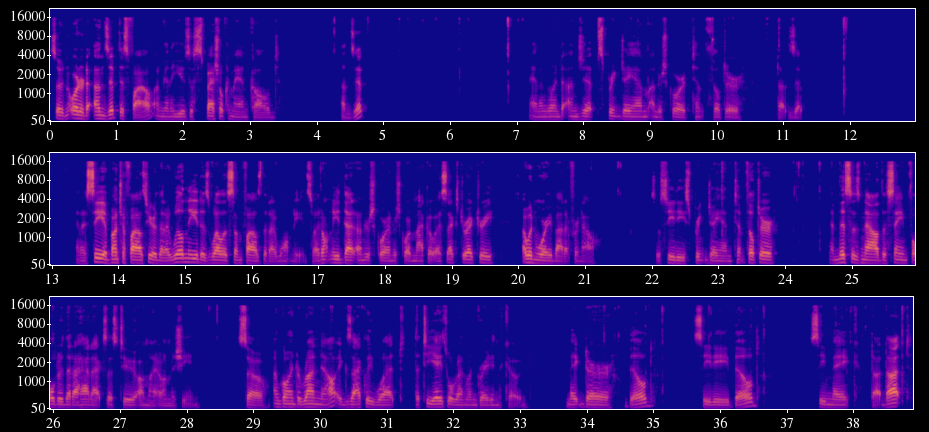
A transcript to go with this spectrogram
So in order to unzip this file, I'm going to use a special command called unzip. And I'm going to unzip sprinkjm underscore temp filter dot zip. And I see a bunch of files here that I will need as well as some files that I won't need. So I don't need that underscore underscore Mac OS X directory. I wouldn't worry about it for now. So cd sprinkjm temp filter. And this is now the same folder that I had access to on my own machine. So I'm going to run now exactly what the TAs will run when grading the code. Make dir build, cd build, cmake dot dot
